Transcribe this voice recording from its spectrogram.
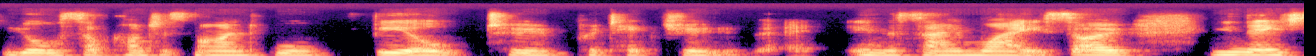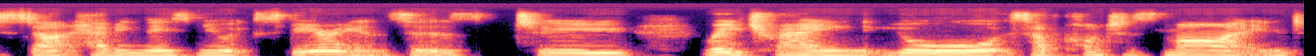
your subconscious mind will feel to protect you in the same way. So, you need to start having these new experiences to retrain your subconscious mind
